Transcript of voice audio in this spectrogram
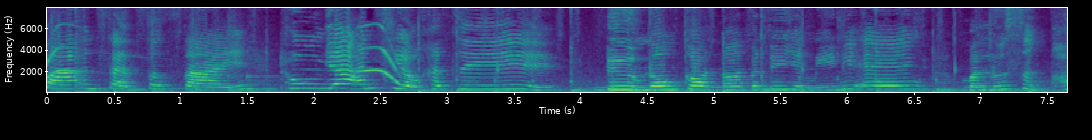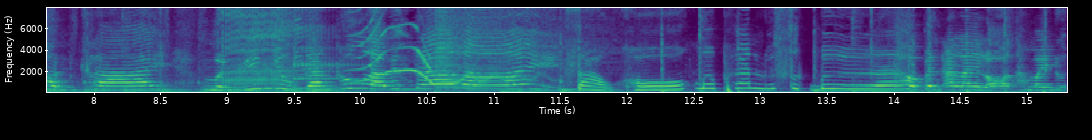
ฟ้าอันแสนสดใส ทุ่งหญ้าอันเขียวขจี ดื่มนมก่อนนอนมันดีอย่างนี้นี่เอง มันรู้สึกผ่อนคลาย เหมือนวิ่งอยู่กลางทุ่งลาเวนเดอร์เลย สาวโค้กเมื่อเพื่อนรู้สึกเบื่อ เธอเป็นอะไรเหรอทำไมดู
